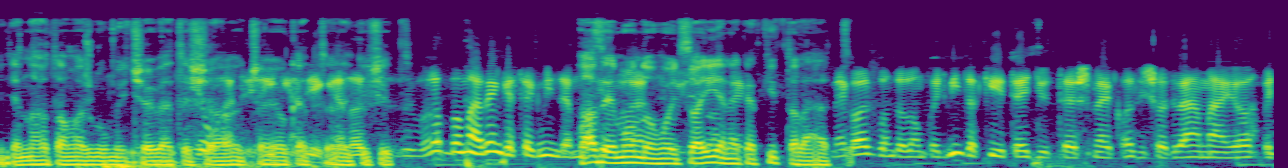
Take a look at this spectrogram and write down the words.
egy ilyen hatalmas gumicsövet, és Jó, a hát csajokat igen, igen, egy az- kicsit... Abban már rengeteg minden Azért mondom, hogy szóval ilyeneket kitalált. Meg azt gondolom, hogy mind a két együttesnek az is a drámája, vagy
